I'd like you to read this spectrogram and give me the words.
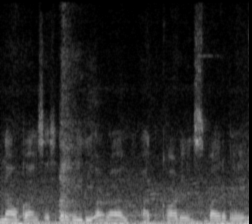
And now guys, I already arrived at Gardens by the Bay.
